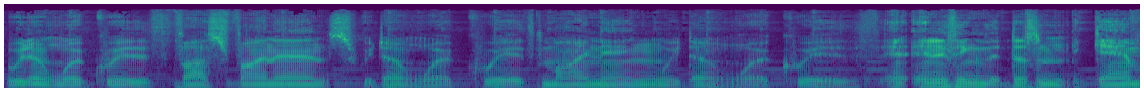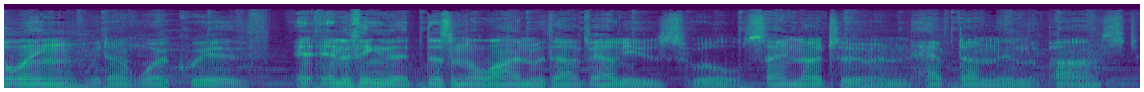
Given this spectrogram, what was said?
We don't work with fast finance, we don't work with mining, we don't work with anything that doesn't gambling, we don't work with anything that doesn't align with our values, we'll say no to and have done in the past.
